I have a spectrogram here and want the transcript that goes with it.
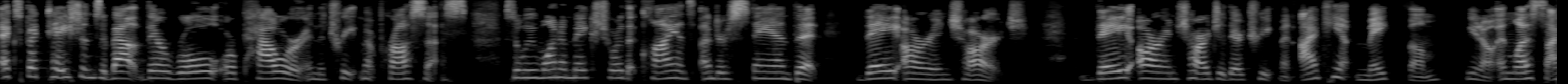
expectations about their role or power in the treatment process. So we want to make sure that clients understand that they are in charge. They are in charge of their treatment. I can't make them you know unless i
